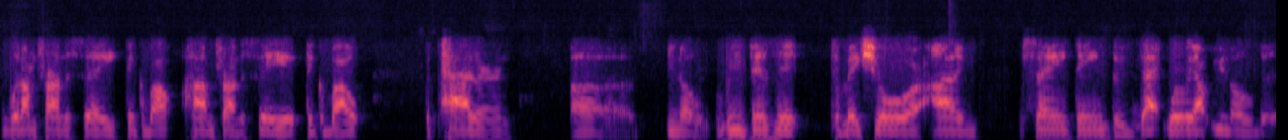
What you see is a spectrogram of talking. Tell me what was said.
what I'm trying to say, think about how I'm trying to say it, think about the pattern, uh, you know, revisit to make sure I'm saying things the exact way out, you know, the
